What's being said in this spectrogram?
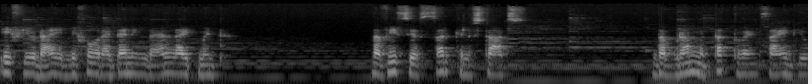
If you die before attaining the enlightenment, the vicious circle starts. The Brahma Tattva inside you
